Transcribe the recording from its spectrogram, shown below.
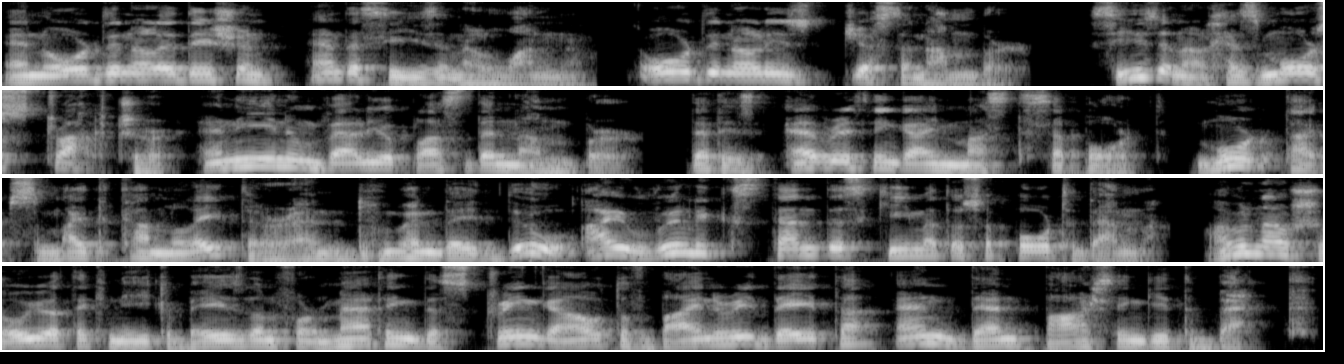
an ordinal edition and a seasonal one. Ordinal is just a number. Seasonal has more structure, an enum value plus the number. That is everything I must support. More types might come later, and when they do, I will extend the schema to support them. I will now show you a technique based on formatting the string out of binary data and then parsing it back.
